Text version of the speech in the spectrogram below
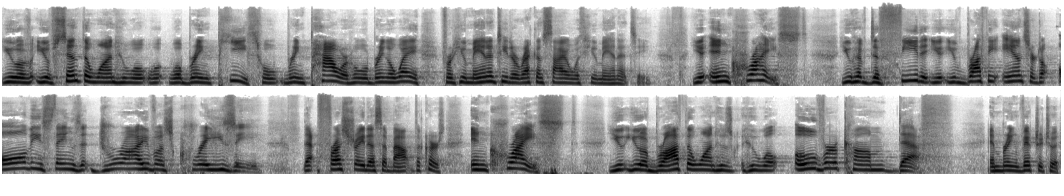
You have, you have sent the one who will, will, will bring peace, who will bring power, who will bring a way for humanity to reconcile with humanity. You, in Christ, you have defeated, you, you've brought the answer to all these things that drive us crazy, that frustrate us about the curse. In Christ, you, you have brought the one who's, who will overcome death and bring victory to it.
